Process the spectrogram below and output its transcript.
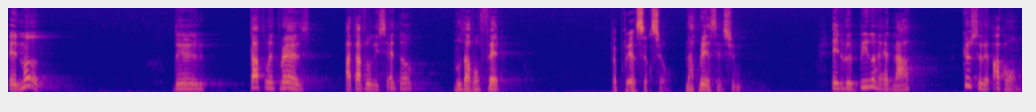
et non de 93 à 97, nous avons fait Après insertion. la précession. Et le bilan est là que ce n'est pas bon.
